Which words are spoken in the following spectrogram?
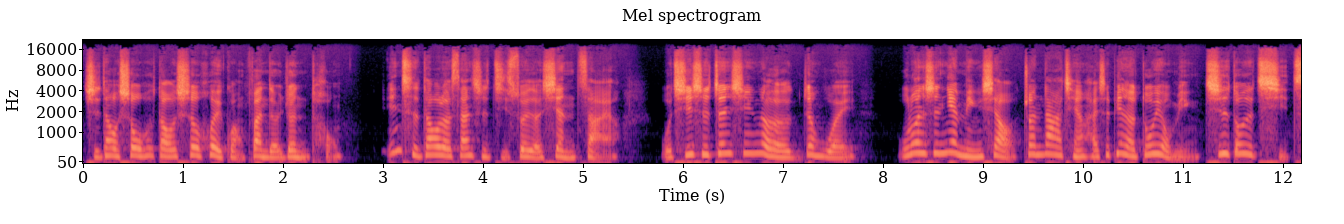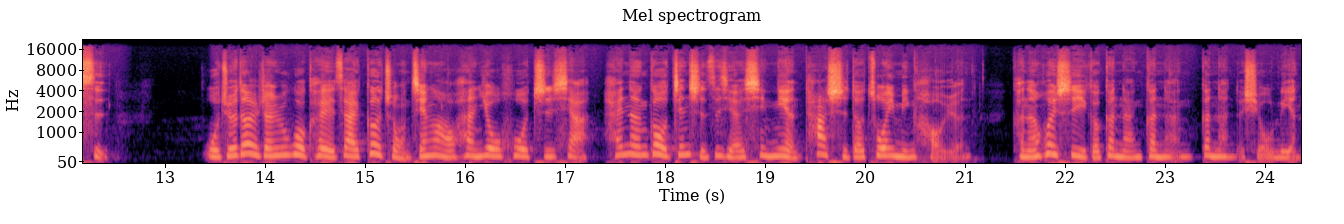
直到受到社会广泛的认同。因此，到了三十几岁的现在啊，我其实真心的认为，无论是念名校、赚大钱，还是变得多有名，其实都是其次。我觉得人如果可以在各种煎熬和诱惑之下，还能够坚持自己的信念，踏实的做一名好人，可能会是一个更难、更难、更难的修炼。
